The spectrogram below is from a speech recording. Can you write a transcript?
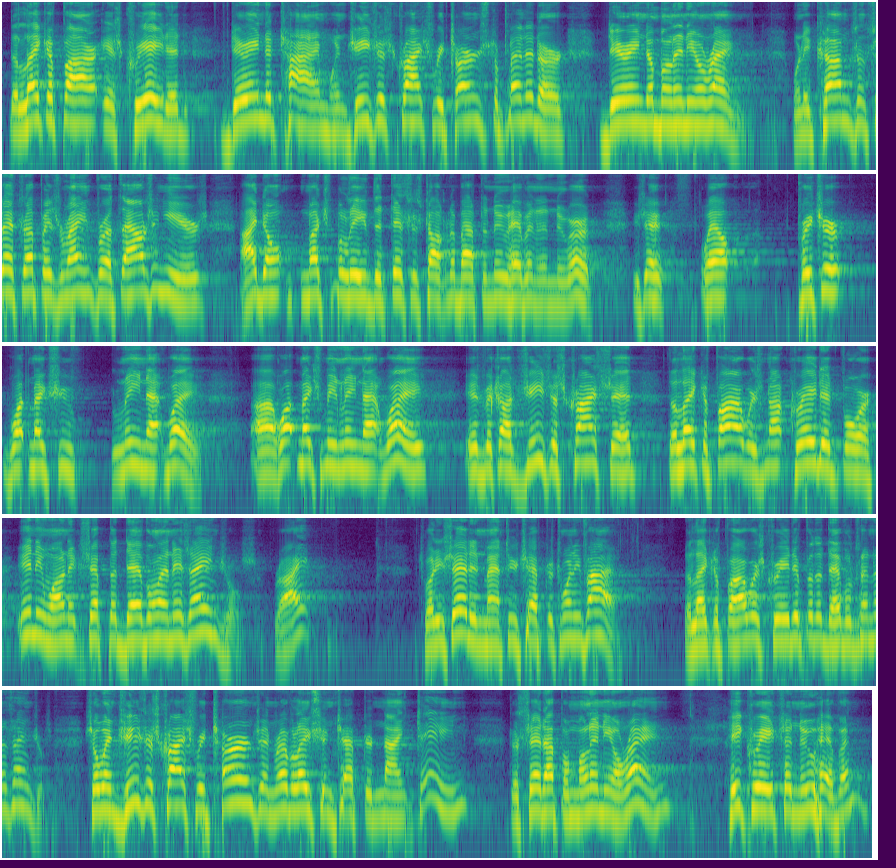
the lake of fire is created during the time when Jesus Christ returns to planet Earth during the millennial reign. When he comes and sets up his reign for a thousand years, I don't much believe that this is talking about the new heaven and new earth. You say, well, preacher, what makes you lean that way? Uh, what makes me lean that way is because Jesus Christ said the lake of fire was not created for anyone except the devil and his angels, right? That's what he said in Matthew chapter 25. The lake of fire was created for the devils and his angels. So when Jesus Christ returns in Revelation chapter 19 to set up a millennial reign, he creates a new heaven,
